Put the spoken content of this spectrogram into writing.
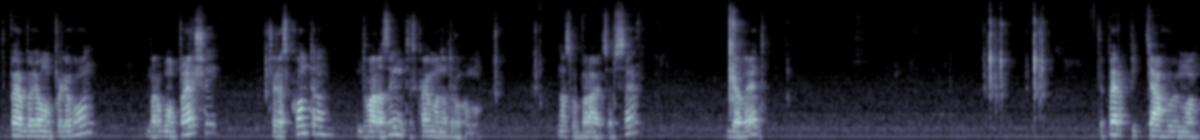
Тепер беремо полігон, беремо перший, через Ctrl, два рази натискаємо на другому. У нас вибирається все. Delete. Тепер підтягуємо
